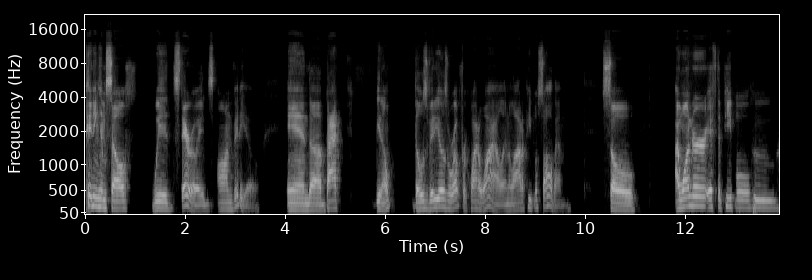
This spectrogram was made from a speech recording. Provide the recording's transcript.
pinning himself with steroids on video. And uh, back, you know, those videos were up for quite a while, and a lot of people saw them. So I wonder if the people who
